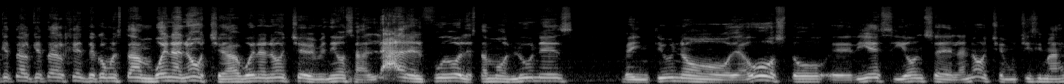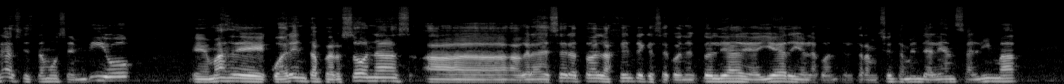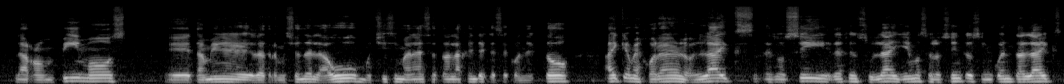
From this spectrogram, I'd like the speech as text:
¿Qué tal? ¿Qué tal, gente? ¿Cómo están? Buena noche, ¿ah? buena noche. Bienvenidos a Ladre el Fútbol. Estamos lunes 21 de agosto, 10 eh, y 11 de la noche. Muchísimas gracias. Estamos en vivo. Eh, más de 40 personas. A agradecer a toda la gente que se conectó el día de ayer y en la, transmisión también de Alianza Lima. La rompimos. Eh, también la transmisión de la U. Muchísimas gracias a toda la gente que se conectó. Hay que mejorar en los likes, eso sí, dejen su like, lleguemos a los 150 likes.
